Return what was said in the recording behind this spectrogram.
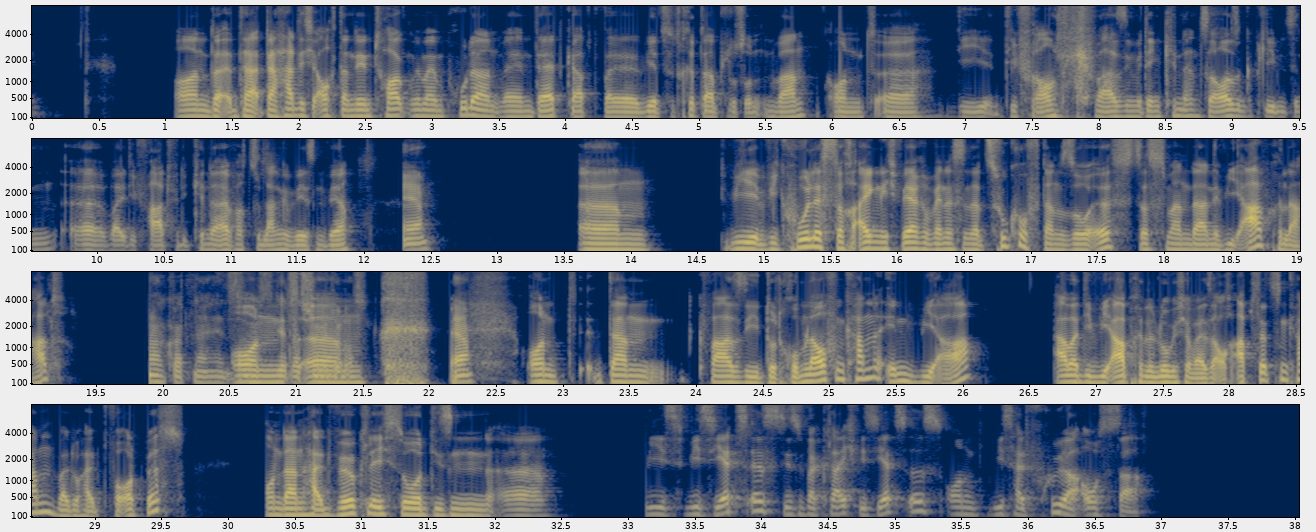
Und da da da hatte ich auch dann den Talk mit meinem Bruder und meinem Dad gehabt, weil wir zu dritt da plus unten waren und, äh, die die Frauen quasi mit den Kindern zu Hause geblieben sind, äh, weil die Fahrt für die Kinder einfach zu lang gewesen wäre. Ja. Ähm, wie wie cool es doch eigentlich wäre, wenn es in der Zukunft dann so ist, dass man da 'ne VR-Brille hat Oh Gott, nein, jetzt und, geht das schon ähm, los. Ja. und dann quasi dort rumlaufen kann in VR, aber die VR-Brille logischerweise auch absetzen kann, weil du halt vor Ort bist. Und dann halt wirklich so diesen, äh wie's wie's jetzt ist, diesen Vergleich, wie's jetzt ist und wie's halt früher aussah.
